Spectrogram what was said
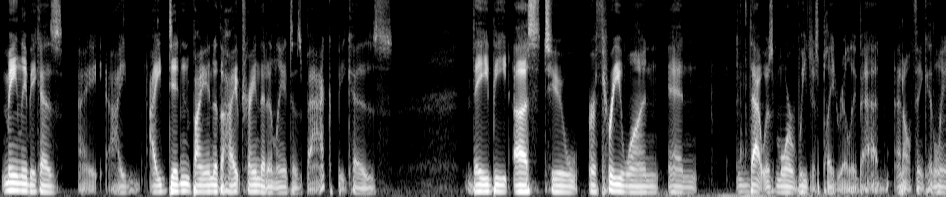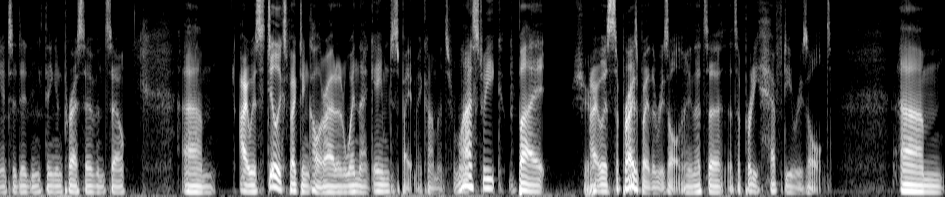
Mainly because I, I I didn't buy into the hype train that Atlanta's back because they beat us two or three one and that was more we just played really bad. I don't think Atlanta did anything impressive and so um, I was still expecting Colorado to win that game despite my comments from last week, but Sure. I was surprised by the result. I mean, that's a that's a pretty hefty result. Um,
